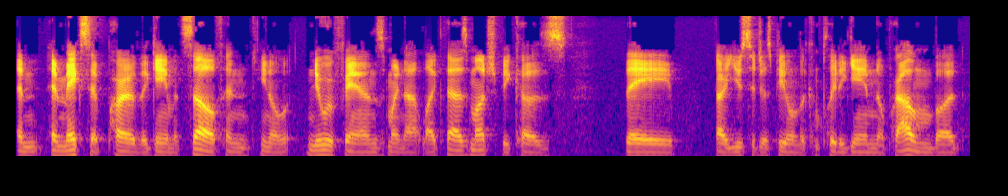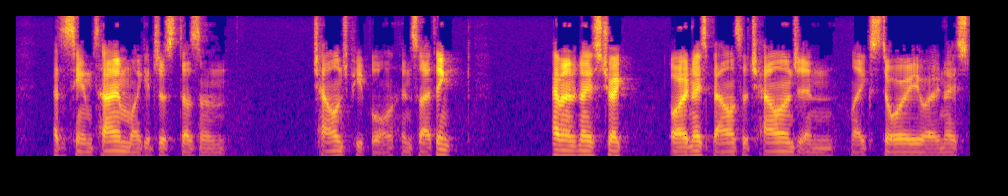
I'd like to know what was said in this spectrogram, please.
and it makes it part of the game itself. And you know, newer fans might not like that as much because they are used to just being able to complete a game no problem. But at the same time, like it just doesn't challenge people. And so I think having a nice strike or a nice balance of challenge and like story or a nice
